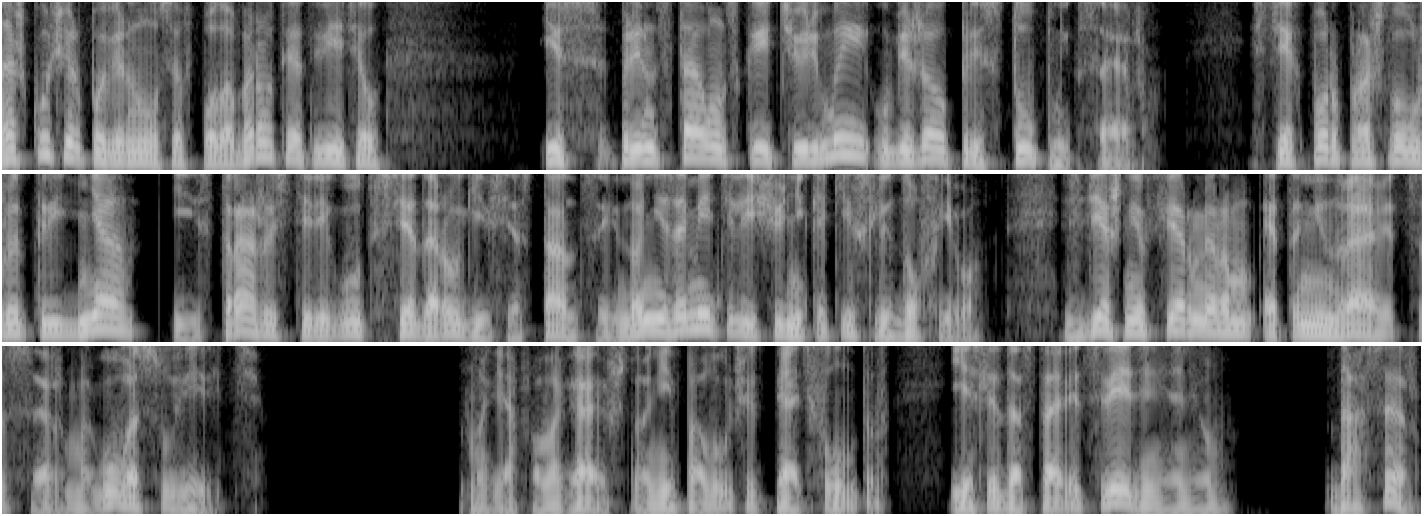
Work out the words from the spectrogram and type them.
Наш кучер повернулся в полоборота и ответил, «Из Принстаунской тюрьмы убежал преступник, сэр. С тех пор прошло уже три дня, и стражи стерегут все дороги и все станции, но не заметили еще никаких следов его. Здешним фермерам это не нравится, сэр, могу вас уверить. Но я полагаю, что они получат пять фунтов если доставит сведения о нем. Да, сэр.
